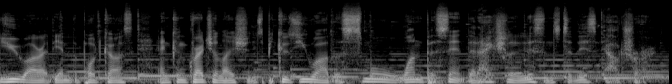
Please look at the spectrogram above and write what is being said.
you are at the end of the podcast, and congratulations because you are the small 1% that actually listens to this outro.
